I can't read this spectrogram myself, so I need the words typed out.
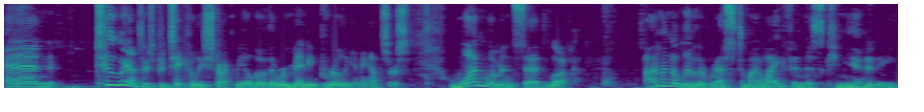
And two answers particularly struck me, although there were many brilliant answers. One woman said, Look, I'm going to live the rest of my life in this community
